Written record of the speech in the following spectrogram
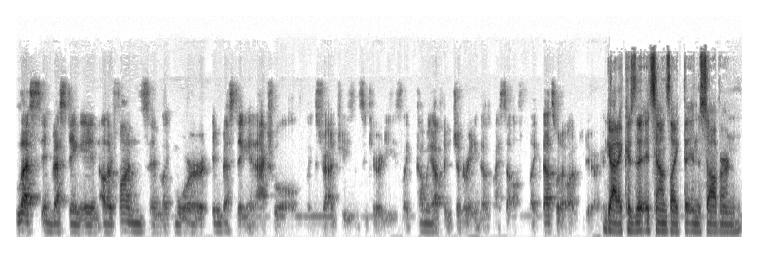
less investing in other funds and like more investing in actual like strategies and securities like coming up and generating those myself like that's what i wanted to do got it because it sounds like the, in the sovereign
